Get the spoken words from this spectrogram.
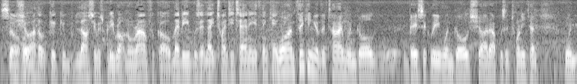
So sure, I thought good, good, last year was pretty rotten all round for gold. Maybe was it late 2010? Are you thinking? Well, I'm thinking of the time when gold, basically when gold shot up. Was it 2010? When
